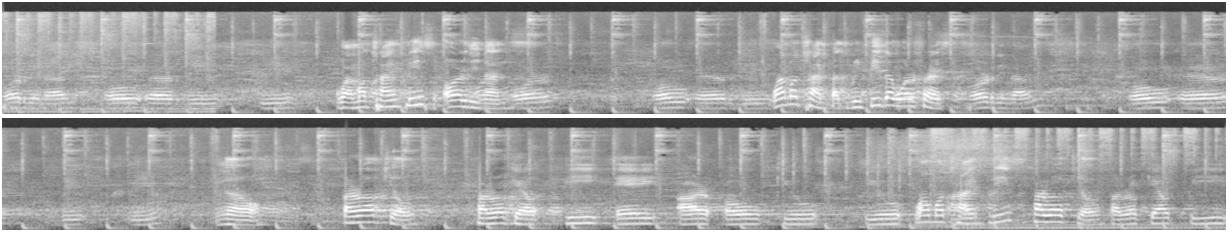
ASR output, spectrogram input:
Ordinance, O R D E One more time, please. Ordinance. or O R D One more time, but repeat the word first. Ordinance, O R D E No. Parochial. Parochial. P A R O Q U. One more time, please. Parochial. Parochial. P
